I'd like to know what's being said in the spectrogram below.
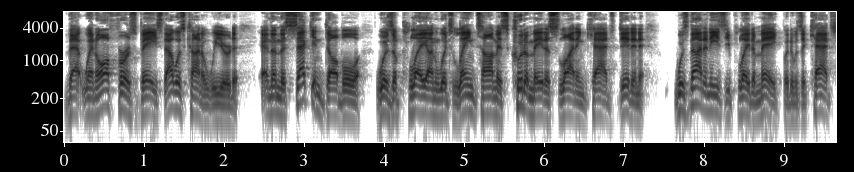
that went off first base. That was kind of weird. And then the second double was a play on which Lane Thomas could have made a sliding catch, didn't it? Was not an easy play to make, but it was a catch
